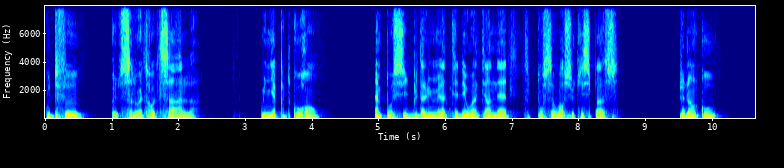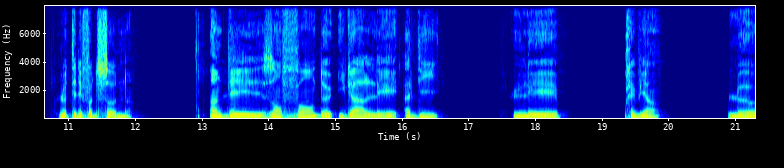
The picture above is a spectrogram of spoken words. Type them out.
coups de feu. Ça doit être sale. Mais il n'y a plus de courant. Impossible d'allumer la télé ou Internet pour savoir ce qui se passe. Tout d'un coup, le téléphone sonne. Un des enfants de Igal et Adi les prévient. Le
